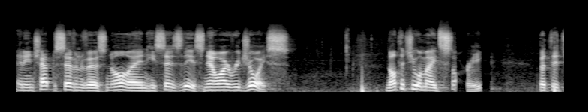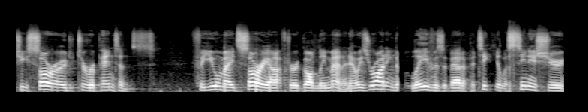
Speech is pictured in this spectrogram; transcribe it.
And in chapter 7, verse 9, he says this Now I rejoice, not that you were made sorry, but that ye sorrowed to repentance. For you were made sorry after a godly manner. Now he's writing to believers about a particular sin issue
